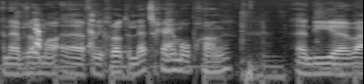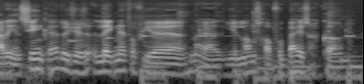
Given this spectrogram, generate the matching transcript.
En daar hebben ze allemaal eh, van die grote ledschermen opgehangen. En die eh, waren in zink, hè? dus je, het leek net of je nou ja, je landschap voorbij zag komen.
